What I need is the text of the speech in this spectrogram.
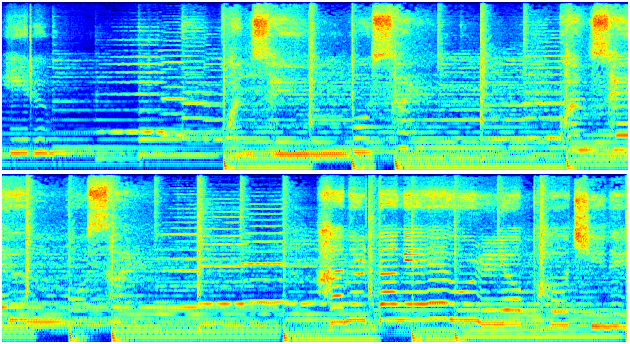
이름. 관세음보살. 관세음보살. 하늘 땅에 울려 퍼지네.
